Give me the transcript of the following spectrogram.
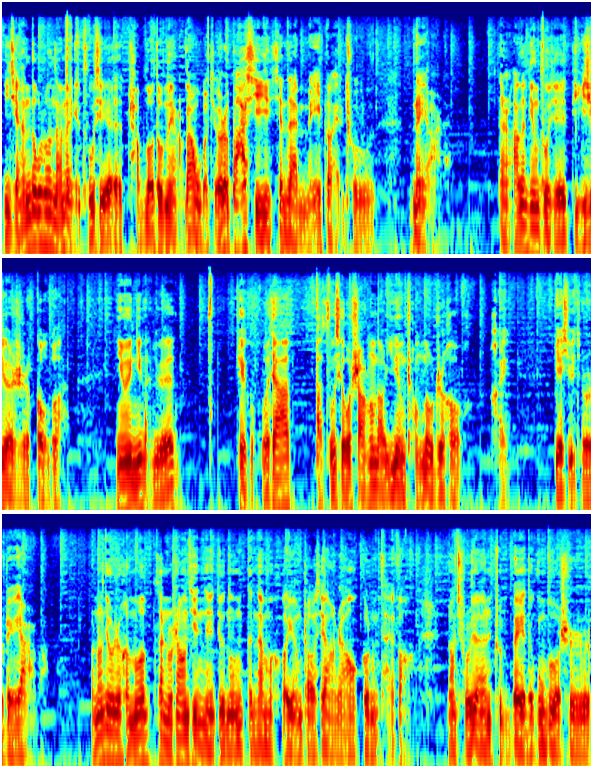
以前都说南美足协差不多都那样，但我觉得巴西现在没表现出那样来。但是阿根廷足协的确是够乱，因为你感觉这个国家把足球上升到一定程度之后，嘿，也许就是这样吧。反正就是很多赞助商进去就能跟他们合影照相，然后各种采访，让球员准备的工作是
